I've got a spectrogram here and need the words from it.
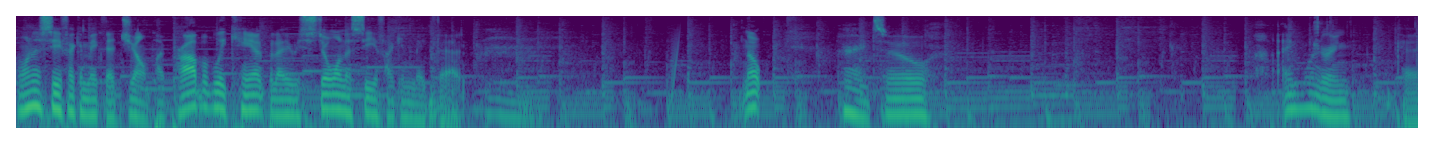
I want to see if I can make that jump. I probably can't, but I still want to see if I can make that. Nope. Alright, so... I'm wondering... Okay.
